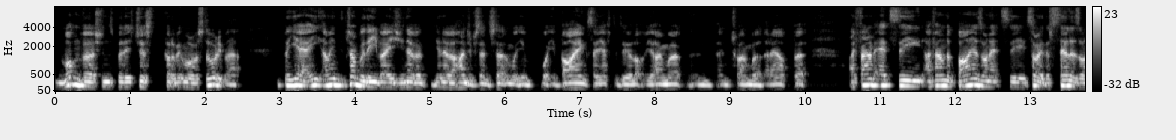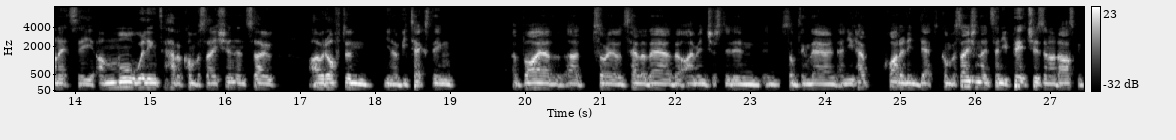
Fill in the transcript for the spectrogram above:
modern versions but it's just got a bit more of a story about but yeah i mean the trouble with ebay is you never you're never 100% certain what you're what you're buying so you have to do a lot of your homework and, and try and work that out but i found etsy i found the buyers on etsy sorry the sellers on etsy are more willing to have a conversation and so I would often, you know, be texting a buyer, uh, sorry, a seller there that I'm interested in in something there, and, and you have quite an in-depth conversation. They'd send you pictures, and I'd ask if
